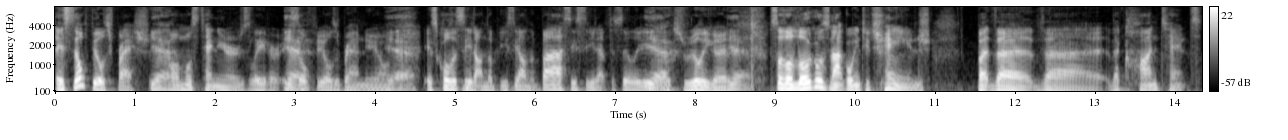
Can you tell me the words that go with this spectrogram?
It still feels fresh. Yeah. Almost ten years later, it Yeah. still feels brand new. Yeah. It's cool to see it on the. You see it on the bus. You see it at facilities. Yeah. It looks really good. Yeah. So the logo's not going to change, but the the the content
